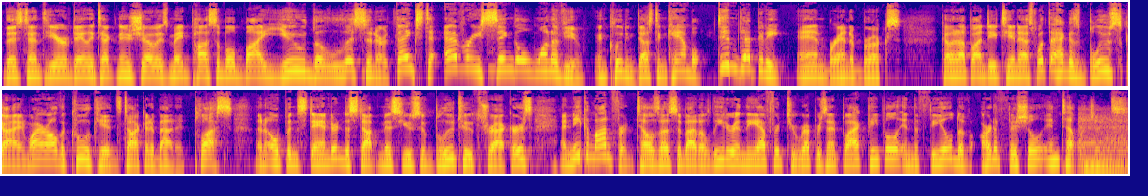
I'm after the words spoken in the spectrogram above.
This 10th year of Daily Tech News Show is made possible by you, the listener. Thanks to every single one of you, including Dustin Campbell, Dim Deputy, and Brandon Brooks. Coming up on DTNS, what the heck is Blue Sky and why are all the cool kids talking about it? Plus, an open standard to stop misuse of Bluetooth trackers. And Nica Montford tells us about a leader in the effort to represent black people in the field of artificial intelligence.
